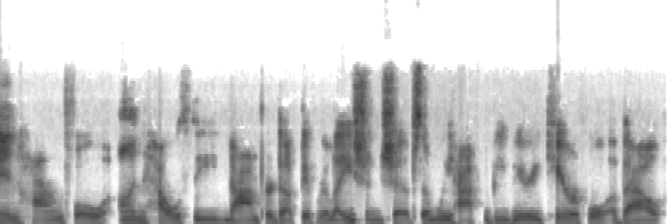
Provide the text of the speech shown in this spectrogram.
in harmful, unhealthy, non productive relationships. And we have to be very careful about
